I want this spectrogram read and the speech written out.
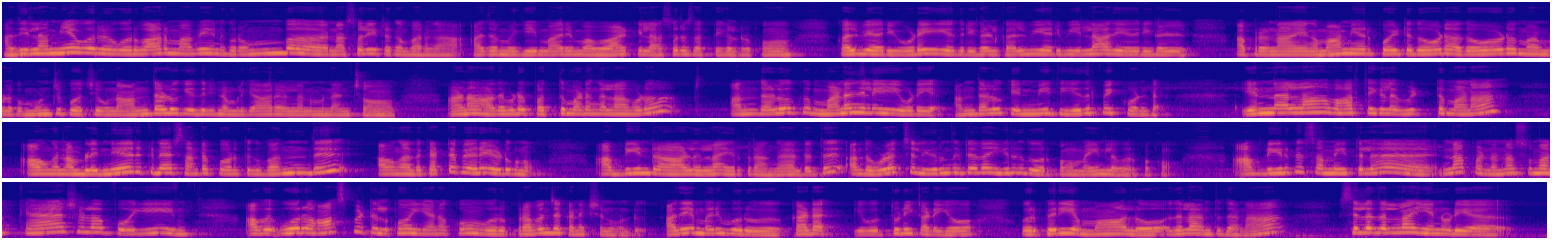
அது இல்லாமே ஒரு ஒரு வாரமாகவே எனக்கு ரொம்ப நான் சொல்லிகிட்டு இருக்கேன் பாருங்கள் அஜமுகி மாதிரி வாழ்க்கையில் அசுர சக்திகள் இருக்கும். கல்வி அறிவு உடைய எதிரிகள் கல்வி அறிவு இல்லாத எதிரிகள். அப்புறம் நான் எங்கள் மாமியார் போயிட்டதோடு அதோடு நம்மளுக்கு முடிஞ்சு போச்சு. இன்னும் அந்த அளவுக்கு எதிரி நம்மளுக்கு யாரும் இல்லை நம்ம நினச்சோம். ஆனால் அதை விட பத்து மடங்கெல்லாம் கூட அந்த அளவுக்கு மனநிலையை உடைய அந்த அளவுக்கு என் மீது எதிர்ப்பை கொண்ட என்னெல்லாம் வார்த்தைகளை விட்டோம்னா அவங்க நம்மளை நேருக்கு நேர் சண்டை போகிறதுக்கு வந்து அவங்க அந்த கெட்ட பேரை எடுக்கணும். அப்படின்ற ஆளுலாம் இருக்கிறாங்கன்றது அந்த உளைச்சல் இருந்துகிட்டே தான் இருக்குது ஒரு பக்கம் மைண்டில் ஒரு பக்கம். அப்படி இருக்க சமயத்தில் என்ன பண்ணேன்னா சும்மா கேஷுவலாக போய் அவ ஒரு ஹாஸ்பிட்டலுக்கும் எனக்கும் ஒரு பிரபஞ்ச கனெக்ஷன் உண்டு. அதே மாதிரி ஒரு கடை ஒரு துணி கடையோ ஒரு பெரிய மாலோ இதெல்லாம் இருந்ததுன்னா சிலதெல்லாம் என்னுடைய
